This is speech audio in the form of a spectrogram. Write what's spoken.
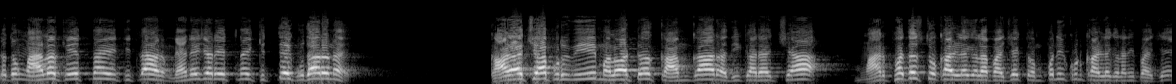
तर तो मालक येत नाही तिथला मॅनेजर येत नाही कित्येक उदाहरण आहे काळाच्या पूर्वी मला वाटतं कामगार अधिकाऱ्याच्या मार्फतच तो काढला गेला पाहिजे कंपनीकडून काढला गेला नाही पाहिजे.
